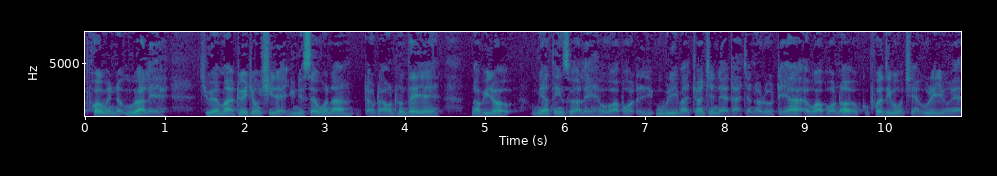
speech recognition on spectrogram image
အဖွဲ့ဝင်တို့ကလည်း UN မှာအတွေ့အကြုံရှိတဲ့ UNICEF ဝန်ထမ်းဒေါက်တာအောင်ထွန်းသက်ရဲ့နောက်ပြီးတော့ဦးမြသိန်းဆိုတာလည်းဟိုပါပေါ့ဒီဥပဒေမှာကျွမ်းကျင်တဲ့အတာကျွန်တော်တို့တရားဟိုပါပေါ့နော်ဖွဲ့စည်းပုံချင်းဥပဒေရုံးရဲ့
